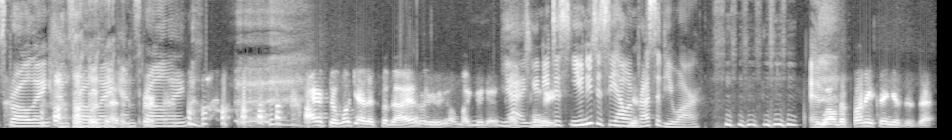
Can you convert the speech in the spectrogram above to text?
Scrolling and scrolling and scrolling. I have to look at it sometime. Oh my goodness. Yeah, you need to you need to see how impressive you are. And Well, the funny thing is, is that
